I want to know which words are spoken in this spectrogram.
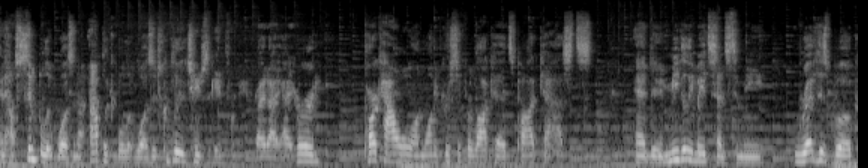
and how simple it was and how applicable it was, it completely changed the game for me. Right? I, I heard Park Howell on one of Christopher Lochhead's podcasts, and it immediately made sense to me. Read his book,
